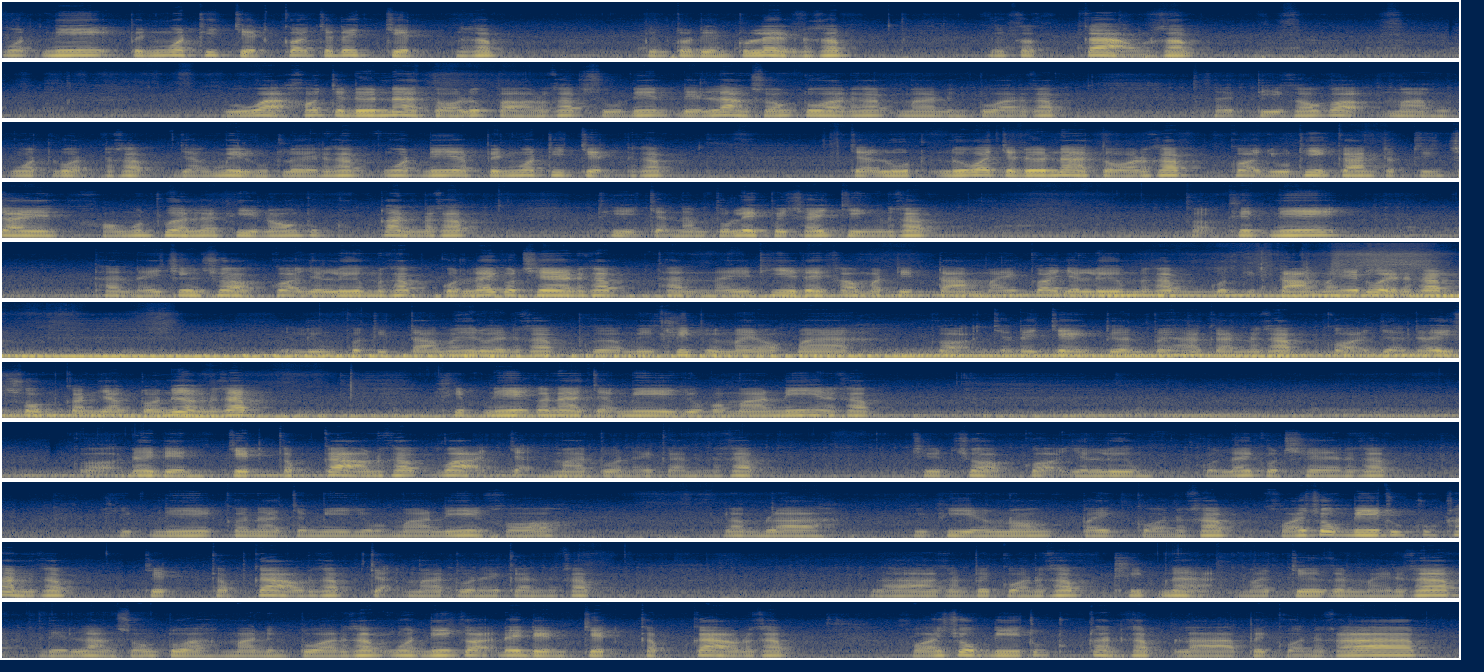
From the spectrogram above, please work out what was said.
งวดนี้เป็นงวดที่7ก็จะได้7นะครับ เป็นตัวเด่นตัวแรกนะครับนี่ก็9นะครับดูว่าเขาจะเดินหน้าต่อหรือเปล่านะครับ สูตรนี้เด่นล่าง2ตัวนะครับ มา1ตัวนะครับสถิติเขาก็มา6งวดรวดนะครับ ยังไม่หลุดเลยนะครับ งวดนี้เป็นงวดที่7นะครับ จะหลุดหรือว่าจะเดินหน้าต่อนะครับ ก็อยู่ที่การตัดสินใจของเพื่อนๆและพี่น้องทุกท่านนะครับ ที่จะนำตัวเลขไปใช้จริงนะครับก็คลิปนี้ ท่านไหนชื่นชอบก็อย่าลืมนะครับ กดไลค์กดแชร์นะครับ ท่านไหนที่ได้เข้ามาติดตามใหม่ก็อย่าลืมนะครับ กดติดตามไว้ให้ด้วยนะครับ อย่าลืมกดติดตามไว้ให้ด้วยนะครับเผื่อมีคลิปใหม่ๆออกมา ก็จะได้แจ้งเตือนไปหากันนะครับ ก็จะได้ชมกันอย่างต่อเนื่องนะครับคลิปนี้ก็น่าจะมีอยู่ประมาณนี้นะครับ ก็ได้เด่น 7 กับ 9 นะครับ ว่าจะมาตัวไหนกันนะครับ ชื่นชอบก็อย่าลืมกดไลค์กดแชร์นะครับ คลิปนี้ก็น่าจะมีอยู่มานี้ขอล่ำลาพี่ๆน้องๆไปก่อนนะครับ ขอให้โชคดีทุก ๆ ท่านครับ 7 กับ 9 นะครับ จะมาตัวไหนกันนะครับ ลากันไปก่อนนะครับ คลิปหน้ามาเจอกันใหม่นะครับ เด่นล่าง 2 ตัวมา 1 ตัวนะครับงวดนี้ก็ได้เด่น 7 กับ 9 นะครับ ขอให้โชคดีทุก ๆ ท่านครับ ลาไปก่อนนะครับ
